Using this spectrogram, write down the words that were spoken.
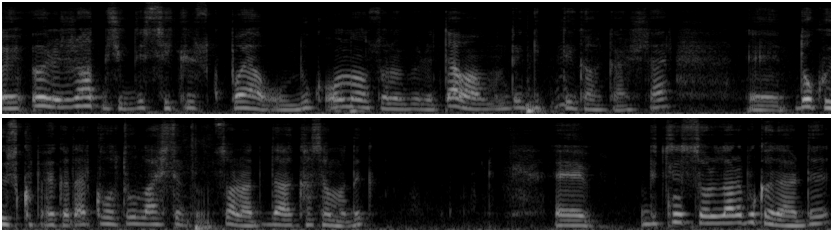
Ee, öyle rahat bir şekilde 800 kupaya olduk. Ondan sonra böyle devamında gittik arkadaşlar. Ee, 900 kupaya kadar koltuğa ulaştırdım. Sonra da daha kasamadık. Ee, bütün sorular bu kadardı.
